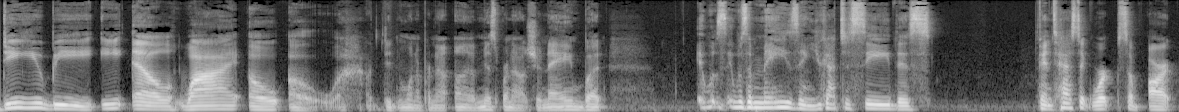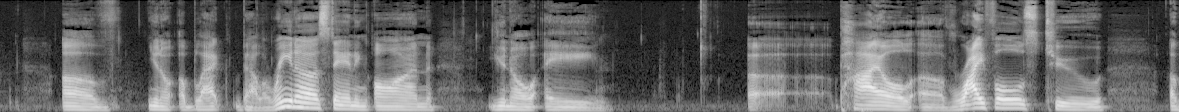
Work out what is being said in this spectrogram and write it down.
D U B E L Y O O. I didn't want to pronounce uh, mispronounce your name, but it was it was amazing. You got to see this fantastic works of art of you know a black ballerina standing on you know a, a pile of rifles to a,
